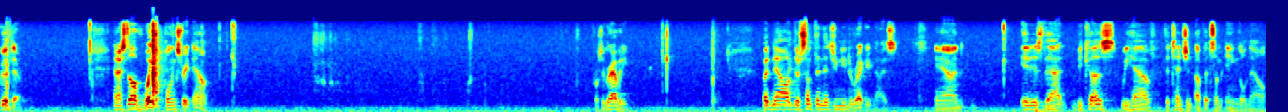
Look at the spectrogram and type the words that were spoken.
Good there. And I still have weight pulling straight down. Of gravity. But now there's something that you need to recognize. And it is that because we have the tension up at some angle now,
